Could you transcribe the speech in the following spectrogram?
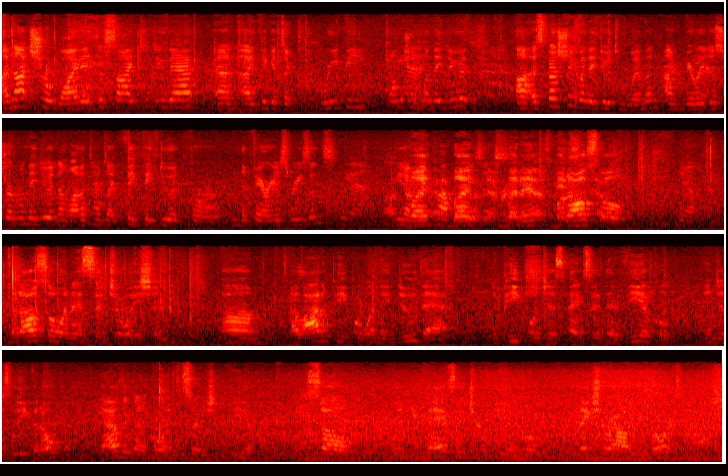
I'm not sure why they decide to do that, and I think it's a creepy function Yeah. when they do it. Uh, especially when they do it to women, I'm very Yeah. disturbed when they do it, and a lot of times I think they do it for nefarious reasons, Yeah. you know, But, improper but, reasons. but it, but also, Yeah, but also in that situation, um, a lot of people, when they do that, the people just exit their vehicle and just leave it open. Now they're gonna go in and search the vehicle. So, when you exit your vehicle, make sure all your doors are locked.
